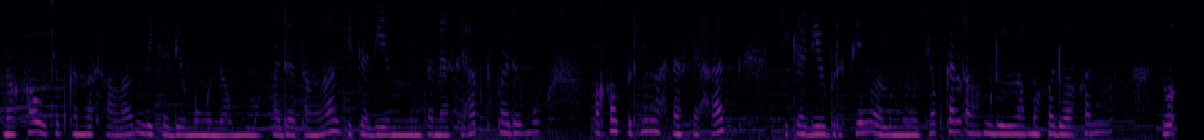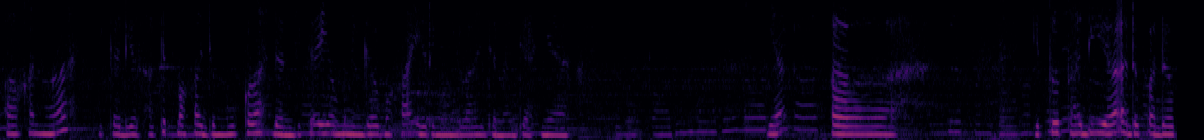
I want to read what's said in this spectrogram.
maka ucapkanlah salam. Jika dia mengundangmu, maka datanglah. Jika dia meminta nasihat kepadamu, maka berilah nasihat. Jika dia bersin lalu mengucapkan alhamdulillah, maka doakan doakanlah jika dia sakit maka jenguklah dan jika ia meninggal maka iringilah jenazahnya ya uh, itu tadi ya ada pada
